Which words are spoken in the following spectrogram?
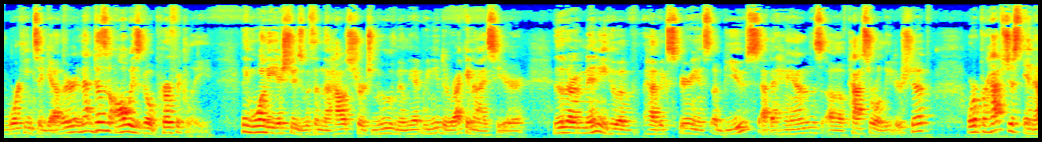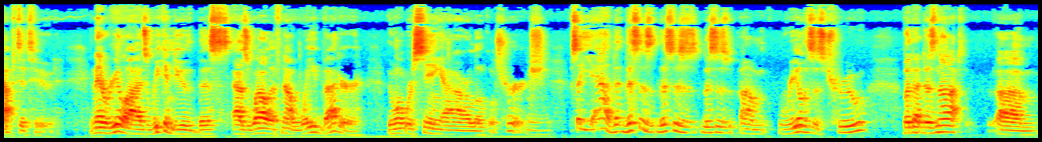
working together, and that doesn't always go perfectly. I think one of the issues within the house church movement we, we need to recognize here is that there are many who have, have experienced abuse at the hands of pastoral leadership or perhaps just ineptitude. And they realize we can do this as well, if not way better, than what we're seeing at our local church. Mm-hmm. So, yeah, this is this is this is um, real. This is true, but that does not um,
